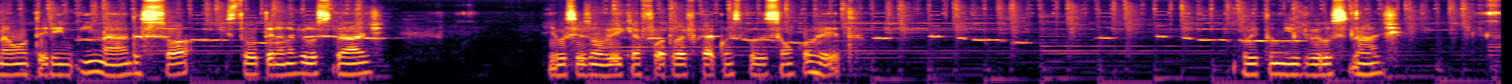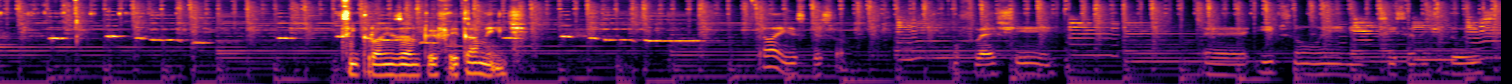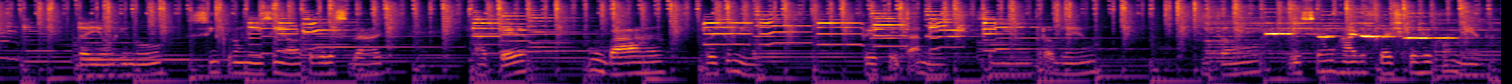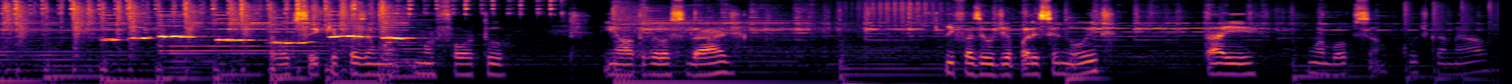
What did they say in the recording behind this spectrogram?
não alterei em nada só estou alterando a velocidade e vocês vão ver que a foto vai ficar com a exposição correta 8 mil de velocidade. Sincronizando perfeitamente. Então é isso, pessoal. O flash é, YN622 da Yongnuo sincroniza em alta velocidade até 1 barra 8000 perfeitamente, sem nenhum problema então, esse é um rádio flash que eu recomendo. Para você que quer fazer uma, uma foto em alta velocidade e fazer o dia parecer noite, tá aí uma boa opção. Curte o canal.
